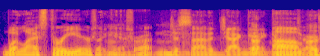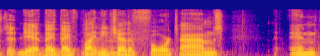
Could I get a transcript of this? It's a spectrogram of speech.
what last three years, I guess, mm-hmm. right? Mm-hmm. just signed a uh, gigantic Um, contract. or yeah, they they've played Mm-hmm. each other four times, and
